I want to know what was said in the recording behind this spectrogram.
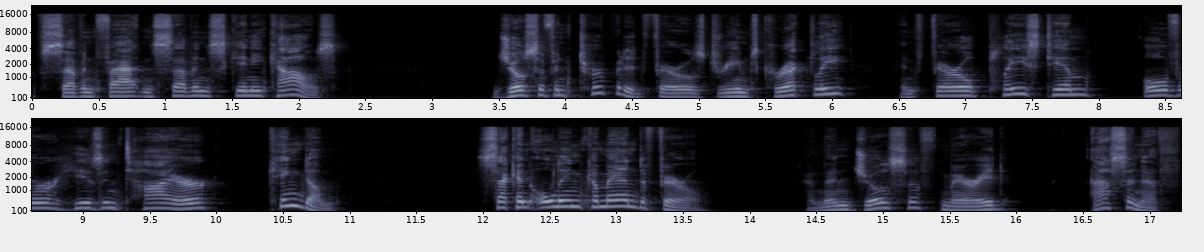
of seven fat and seven skinny cows. Joseph interpreted Pharaoh's dreams correctly, and Pharaoh placed him over his entire kingdom, second only in command to Pharaoh. And then Joseph married Aseneth,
